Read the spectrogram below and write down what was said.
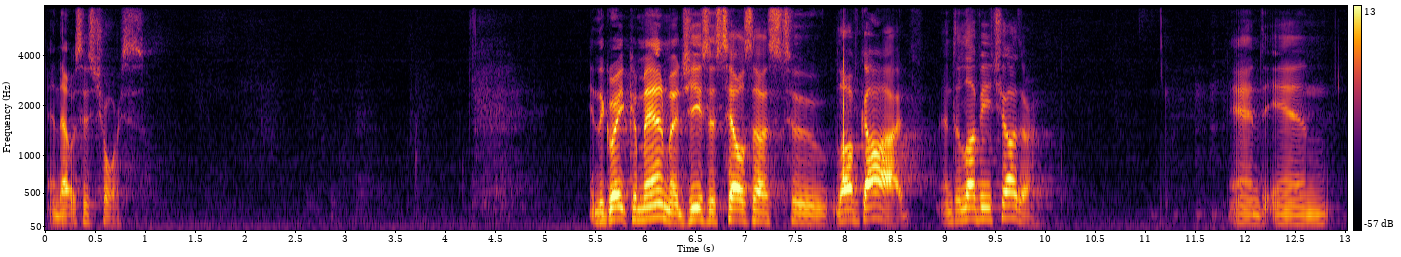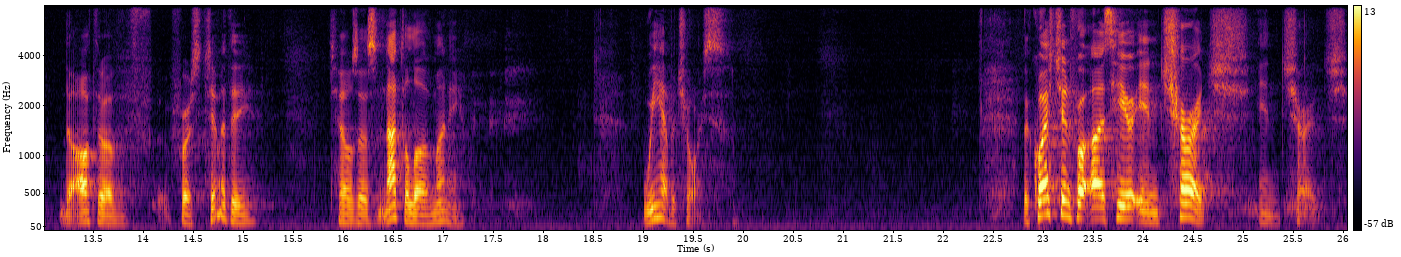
And that was his choice. In the Great Commandment, Jesus tells us to love God and to love each other. And in the author of 1 Timothy tells us not to love money. We have a choice. The question for us here in church, in church,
